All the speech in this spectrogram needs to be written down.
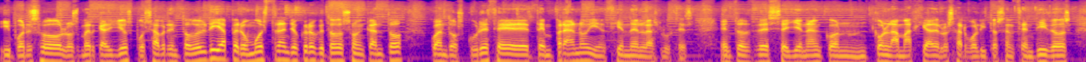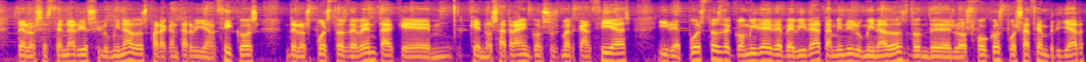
y por eso los mercadillos pues abren todo el día, pero muestran yo creo que todo su encanto cuando oscurece temprano y encienden las luces. Entonces se llenan con, con la magia de los arbolitos encendidos, de los escenarios iluminados para cantar villancicos, de los puestos de venta que, que nos atraen con sus mercancías, y de puestos de comida y de bebida también iluminados donde los focos pues hacen brillar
